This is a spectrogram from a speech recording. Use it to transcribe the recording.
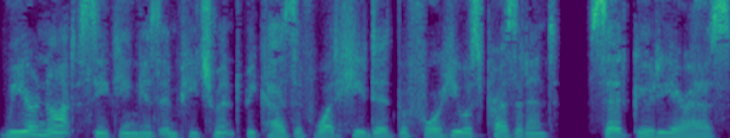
We are not seeking his impeachment because of what he did before he was president, said Gutierrez.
